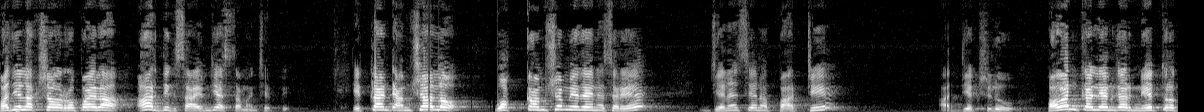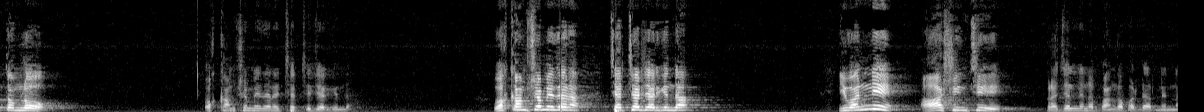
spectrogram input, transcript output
పది లక్షల రూపాయల ఆర్థిక సాయం చేస్తామని చెప్పి. ఇట్లాంటి అంశాల్లో ఒక్క అంశం మీదైనా సరే జనసేన పార్టీ అధ్యక్షులు పవన్ కళ్యాణ్ గారి నేతృత్వంలో ఒక్క అంశం మీదైనా చర్చ జరిగిందా? ఒక్క అంశం మీదైనా చర్చ జరిగిందా? ఇవన్నీ ఆశించి ప్రజలు నిన్న భంగపడ్డారు నిన్న.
